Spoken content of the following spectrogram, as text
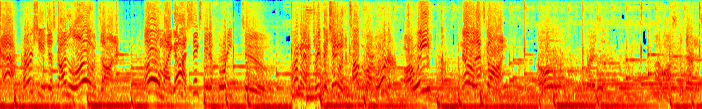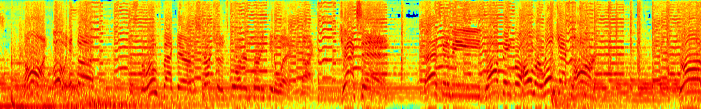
Yeah, Kershey just unloads on it. Oh my gosh, 60 to 42. We're not gonna have a three pitch inning with the top of our order, are we? No, that's gone. Oh, where is it? I lost it. There it is. Gone. Oh, it hit the this, the roof back there of the structure that's 430 feet away. Nice. Jackson. That's gonna be dropping for a homer. Run, Jackson, hard. Drop,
